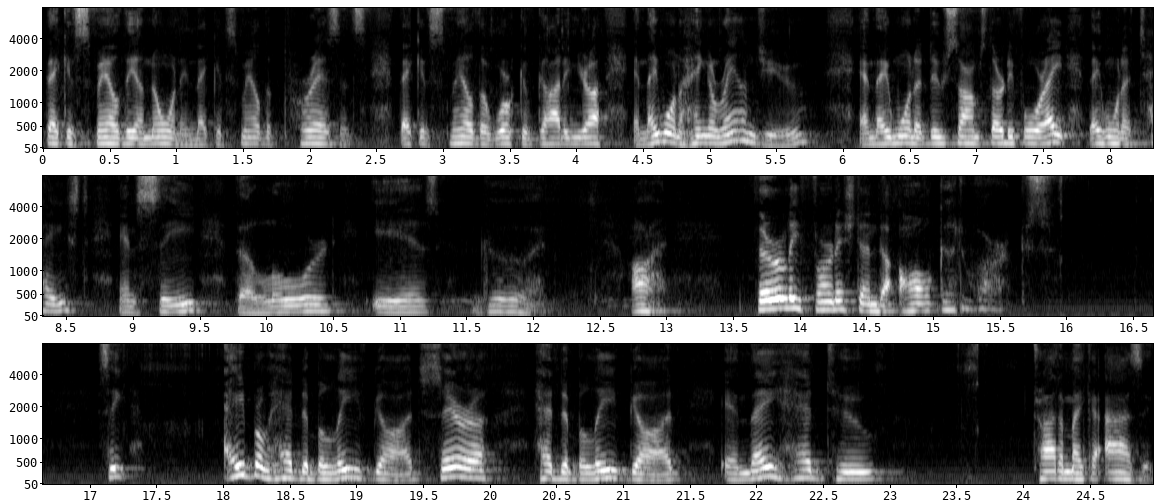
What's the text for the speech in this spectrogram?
They can smell the anointing. They can smell the presence. They can smell the work of God in your life. And they want to hang around you and they want to do Psalms 34 8. They want to taste and see the Lord is good. All right. Thoroughly furnished unto all good works. See, Abram had to believe God, Sarah had to believe God, and they had to try to make an Isaac.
